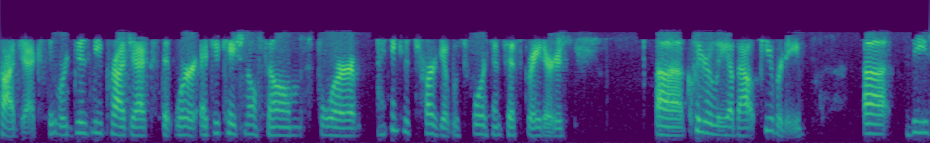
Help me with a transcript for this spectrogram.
projects. They were Disney projects that were educational films for, I think the target was fourth and fifth graders, uh, clearly about puberty. Uh, the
